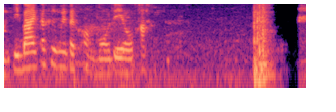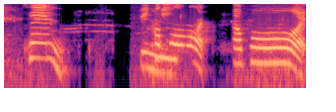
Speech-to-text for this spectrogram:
ำที่บ้านก็คือมีแต่ของโมเดลค่ะำเช่นสิ่งข้าวนี้โพดข้าวโพด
